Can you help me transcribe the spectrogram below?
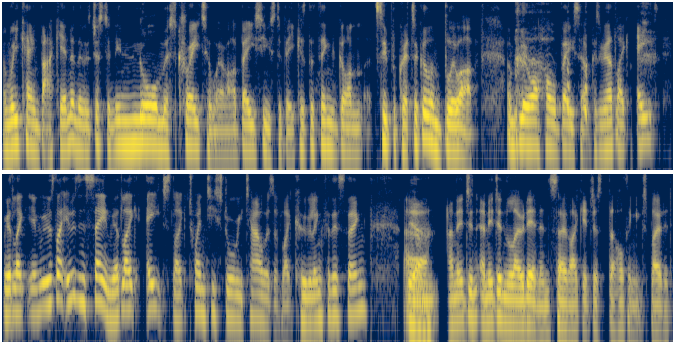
And we came back in, and there was just an enormous crater where our base used to be because the thing had gone super critical and blew up and blew our whole base up because we had like eight, we had like it was like it was insane. We had like eight like twenty story towers of like cooling for this thing, um, Yeah. and it didn't and it didn't load in, and so like it just the whole thing exploded.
